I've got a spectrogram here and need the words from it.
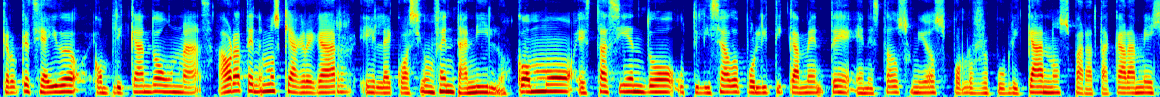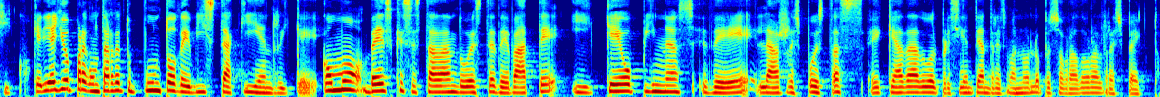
creo que se ha ido complicando aún más, ahora tenemos que agregar eh, la ecuación fentanilo, cómo está siendo utilizado políticamente políticamente en Estados Unidos por los republicanos para atacar a México. Quería yo preguntar de tu punto de vista aquí, Enrique, ¿cómo ves que se está dando este debate y qué opinas de las respuestas eh, que ha dado el presidente Andrés Manuel López Obrador al respecto?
